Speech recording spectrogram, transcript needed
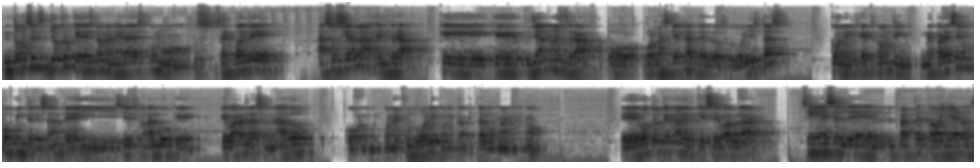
Entonces, yo creo que de esta manera es como pues, se puede asociar el draft que, pues ya no es draft por, por, las quejas de los futbolistas con el headhunting. Me parece un poco interesante y sí es algo que, que va relacionado con, con, el fútbol y con el capital humano, ¿no? Eh, otro tema del que se va a hablar. Sí, es el del pacto de caballeros,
